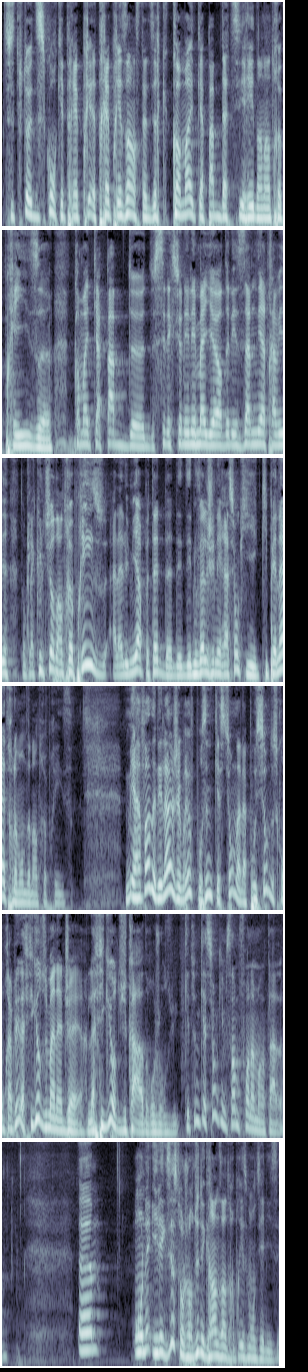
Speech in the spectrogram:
c'est tout un discours qui est très, très présent, c'est-à-dire que comment être capable d'attirer dans l'entreprise, euh, comment être capable de, sélectionner les meilleurs, de les amener à travailler. Donc, la culture d'entreprise, à la lumière peut-être de- de- des nouvelles générations qui pénètrent le monde de l'entreprise. Mais avant d'aller là, j'aimerais vous poser une question dans la position de ce qu'on pourrait appeler la figure du manager, la figure du cadre aujourd'hui, qui est une question qui me semble fondamentale. Euh, il existe aujourd'hui des grandes entreprises mondialisées.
